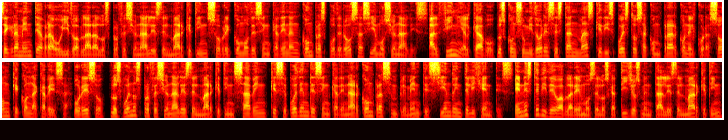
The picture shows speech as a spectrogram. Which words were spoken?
Seguramente habrá oído hablar a los profesionales del marketing sobre cómo desencadenan compras poderosas y emocionales. Al fin y al cabo, los consumidores están más que dispuestos a comprar con el corazón que con la cabeza. Por eso, los buenos profesionales del marketing saben que se pueden desencadenar compras simplemente siendo inteligentes. En este video hablaremos de los gatillos mentales del marketing,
